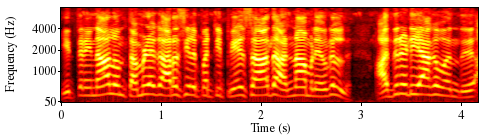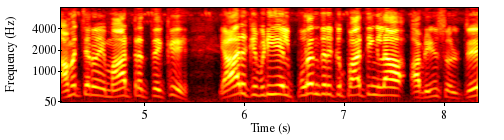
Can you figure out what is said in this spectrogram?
இத்தனை நாளும் தமிழக அரசியலை பற்றி பேசாத அண்ணாமலை அவர்கள் அதிரடியாக வந்து அமைச்சரவை மாற்றத்துக்கு யாருக்கு விடியல் புறந்திருக்கு பார்த்தீங்களா அப்படின்னு சொல்லிட்டு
